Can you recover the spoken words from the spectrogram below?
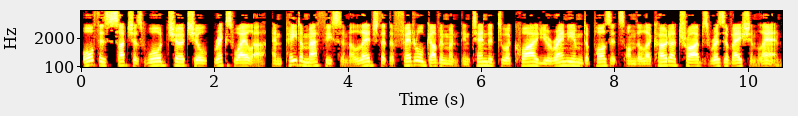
Authors such as Ward Churchill, Rex Weyler, and Peter Matthiessen allege that the federal government intended to acquire uranium deposits on the Lakota tribes' reservation land,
